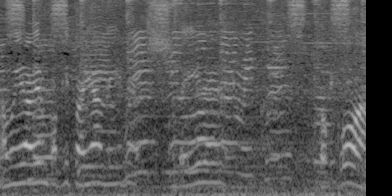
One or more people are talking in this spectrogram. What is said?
Vamos a ir a ver un poquito allá, donde Tocoa.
